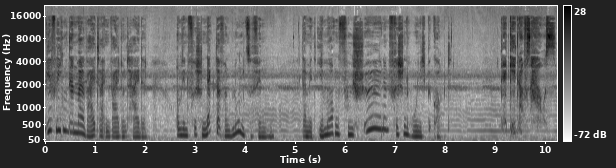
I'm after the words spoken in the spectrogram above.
Wir fliegen dann mal weiter in Wald und Heide, um den frischen Nektar von Blumen zu finden, damit ihr morgen früh schönen frischen Honig bekommt. Der geht aufs Haus.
